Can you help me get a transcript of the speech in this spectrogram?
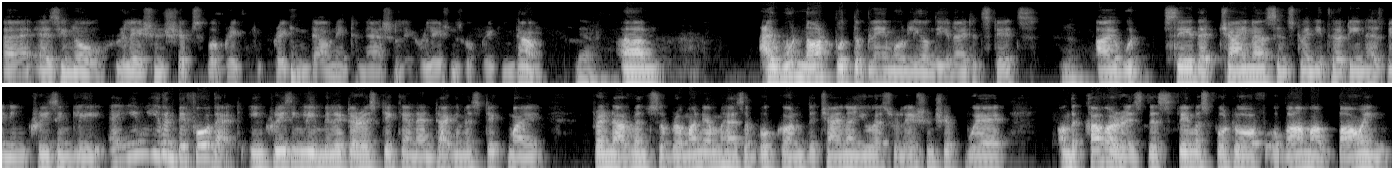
uh, as you know, relationships were break, breaking down internationally. Relations were breaking down. Yeah. Um, I would not put the blame only on the United States. No. I would say that China, since 2013, has been increasingly, even before that, increasingly militaristic and antagonistic. My friend Arvind Subramanian has a book on the China US relationship where on the cover is this famous photo of Obama bowing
